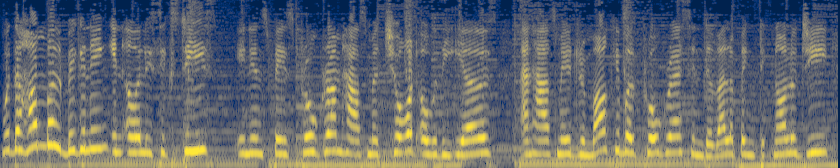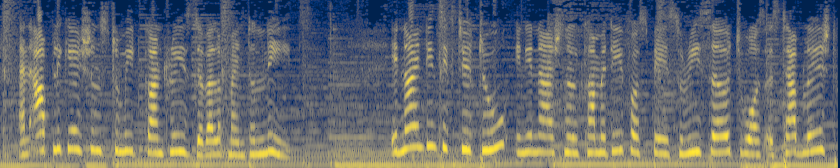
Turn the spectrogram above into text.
With a humble beginning in early 60s, Indian space program has matured over the years and has made remarkable progress in developing technology and applications to meet countries' developmental needs. In 1962, Indian National Committee for Space Research was established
